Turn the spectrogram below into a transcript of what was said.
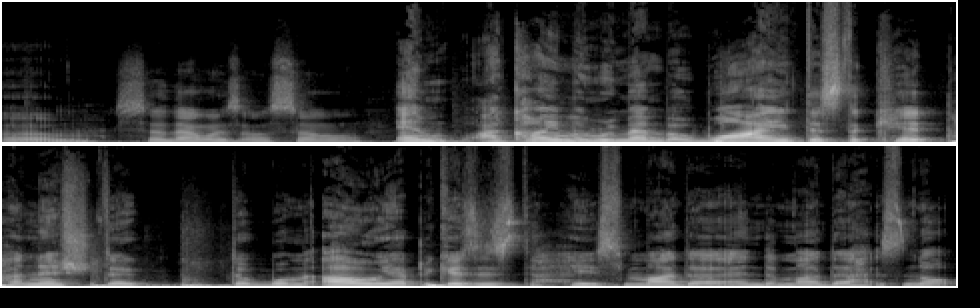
Um, So that was also and I can't even remember why does the kid punish the the woman? Oh yeah, because it's his mother, and the mother has not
